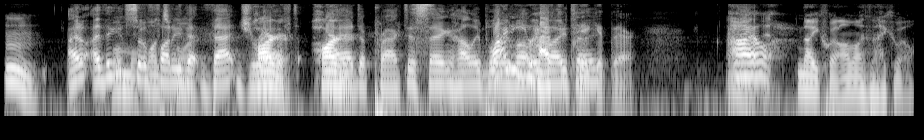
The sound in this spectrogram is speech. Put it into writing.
Hmm. I don't, I think One it's so once funny more. that that draft harder. harder. I had to practice saying Holly Why do you Vali have to take it there, Uh, Kyle? Nyquil. I'm on Nyquil.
